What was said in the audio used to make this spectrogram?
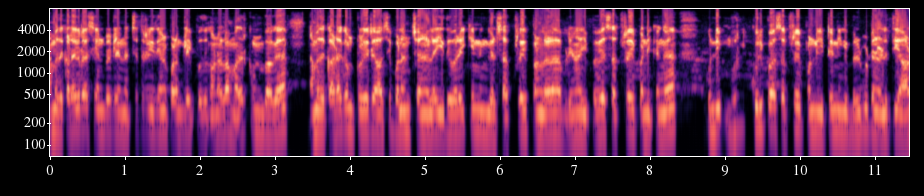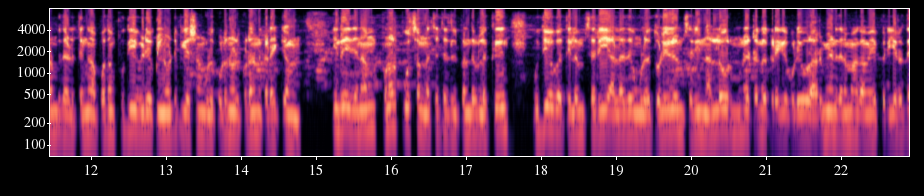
நமது கடகராசி என்பர்களின் நட்சத்திர ரீதியான பலன்களை இப்போது காணலாம். அதற்கு முன்பாக நமது கடகம் டுளிர் ராசி பலன் சேனலை இதுவரைக்கும் நீங்கள் சப்ஸ்கிரைப் பண்ணல அப்படின்னா இப்போவே சப்ஸ்கிரைப் பண்ணிக்கோங்க. குண்டி குறிப்பாக சப்ஸ்கிரைப் பண்ணிட்டு நீங்கள் பெல் பட்டன் அழுத்தி ஆரம்பத்தை அழுத்துங்க. அப்போதான் புதிய வீடியோக்கள் நோட்டிஃபிகேஷன் உங்களுக்கு உடனுக்குடன் கிடைக்கும். இன்றைய தினம் புனர்பூசம் நட்சத்திரத்தில் பிறந்தவர்களுக்கு உத்தியோகத்திலும் சரி அல்லது உங்களது தொழிலும் சரி நல்ல ஒரு முன்னேற்றங்கள் கிடைக்கக்கூடிய ஒரு அருமையான தினமாக அமையப்பெறுகிறது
